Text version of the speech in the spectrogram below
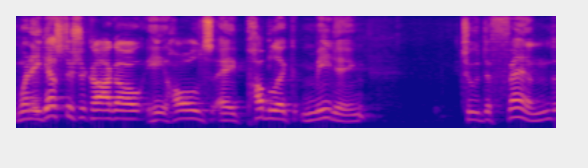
When he gets to Chicago, he holds a public meeting to defend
